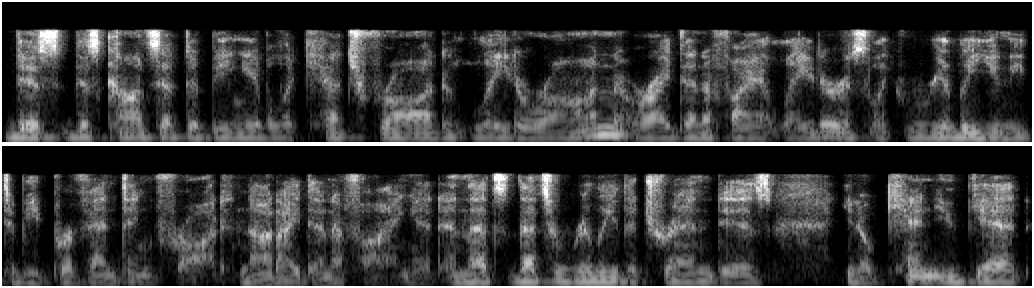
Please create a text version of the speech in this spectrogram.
this this concept of being able to catch fraud later on or identify it later is like really you need to be preventing fraud, not identifying it. And that's that's really the trend is, you know, can you get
